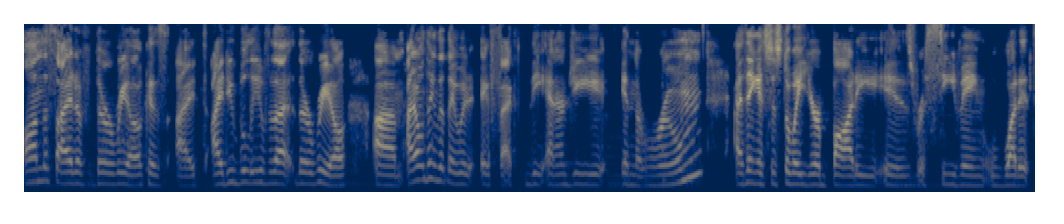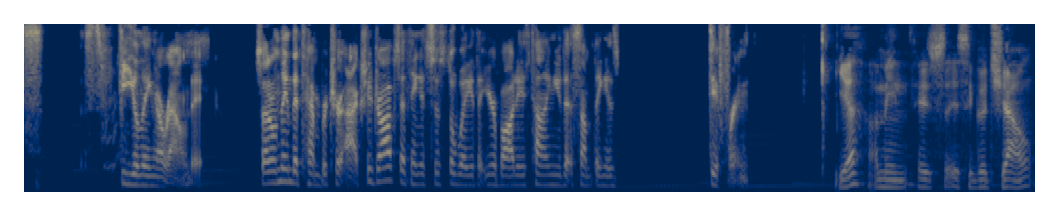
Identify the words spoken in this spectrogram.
on the side of they're real because I I do believe that they're real. Um, I don't think that they would affect the energy in the room. I think it's just the way your body is receiving what it's feeling around it. So I don't think the temperature actually drops. I think it's just the way that your body is telling you that something is different. Yeah, I mean it's it's a good shout.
